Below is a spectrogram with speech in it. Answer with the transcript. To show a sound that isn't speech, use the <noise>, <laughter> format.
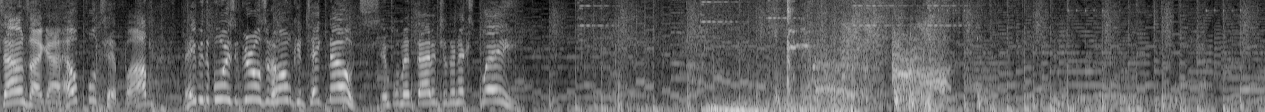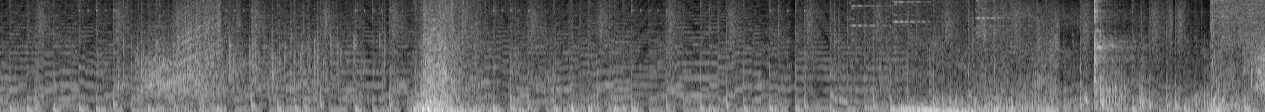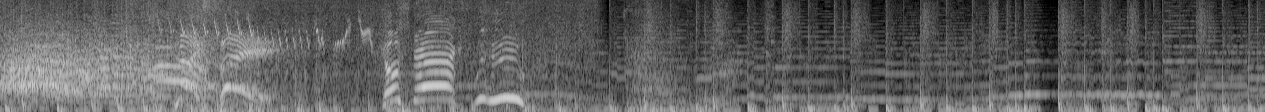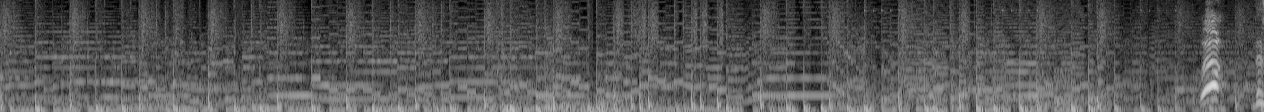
sounds like a helpful tip, Bob. Maybe the boys and girls at home can take notes, implement that into their next play.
